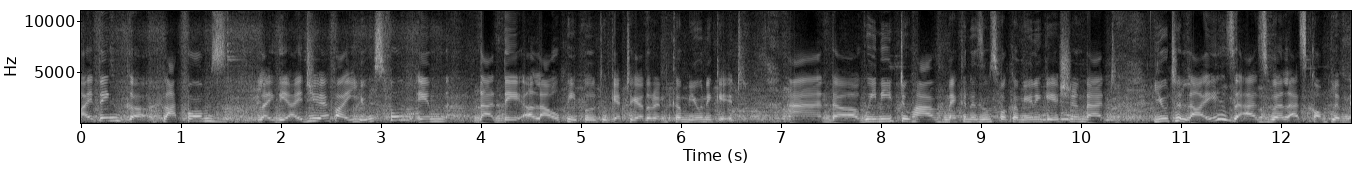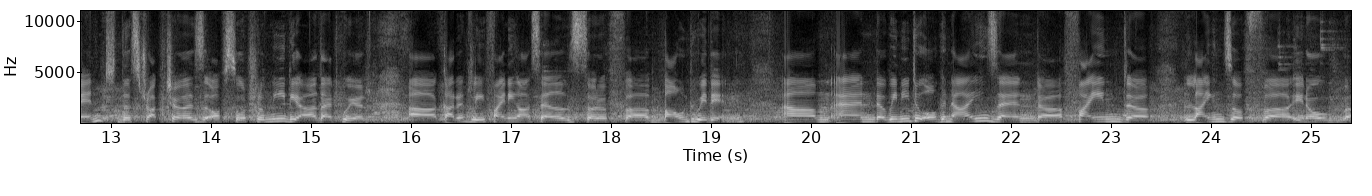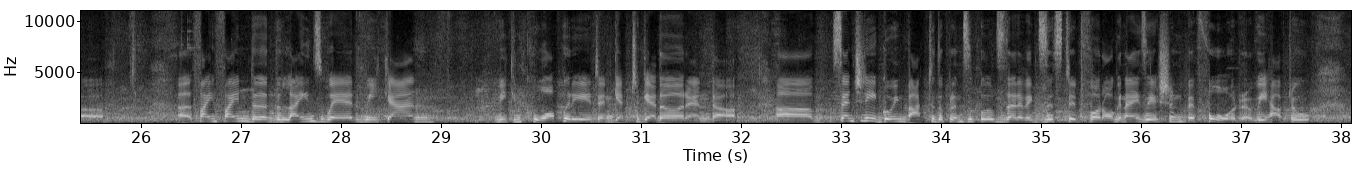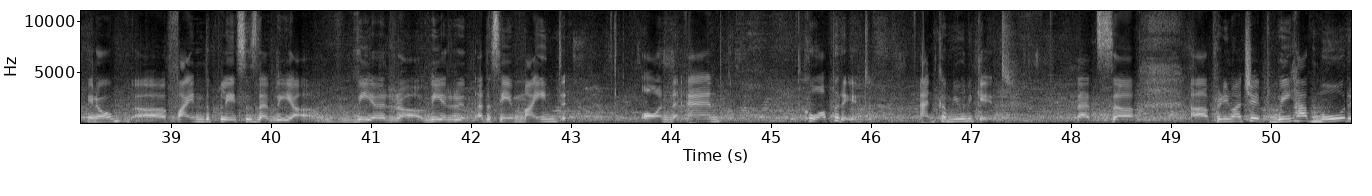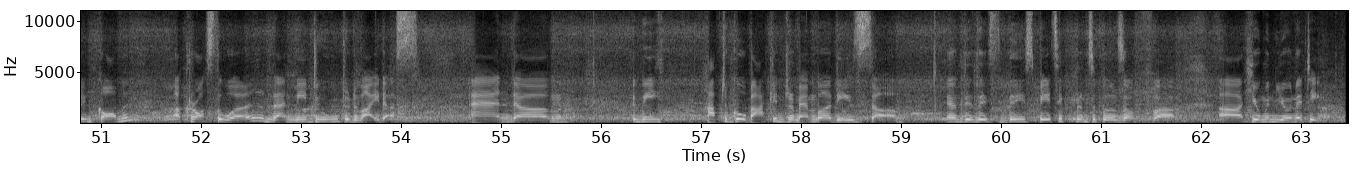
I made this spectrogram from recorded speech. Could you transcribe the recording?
I think uh, platforms like the IGF are useful in that they allow people to get together and communicate. And uh, we need to have mechanisms for communication that utilize as well as complement the structures of social media that we're uh, currently finding ourselves sort of uh, bound within. Um, and we need to organize and uh, find uh, lines of, you know, find find the, the lines where we can we can cooperate and get together and uh, um, essentially going back to the principles that have existed for organization before we have to you know uh, find the places that we are we are uh, we are at the same mind on and cooperate and communicate. That's uh, uh, pretty much it. We have more in common across the world than we do to divide us. And um, we have to go back and remember these, uh, you know, these, these basic principles of uh, uh, human unity.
